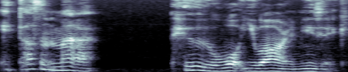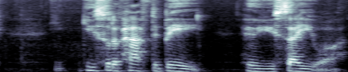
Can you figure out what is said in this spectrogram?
it doesn't matter who or what you are in music, you, sort of have to be who you say you are.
